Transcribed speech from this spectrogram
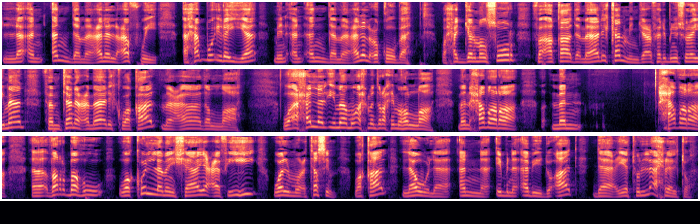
لأن أندم على العفو أحب إلي من أن أندم على العقوبة. وحج المنصور فأقاد مالكا من جعفر بن سليمان فامتنع مالك وقال معاذ الله. وأحل الإمام أحمد رحمه الله من حضر من حضر آه، ضربه وكل من شايع فيه والمعتصم. وقال لولا أن ابن أبي دؤاد داعية لأحللته.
